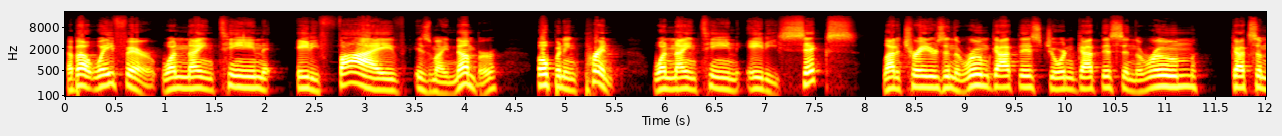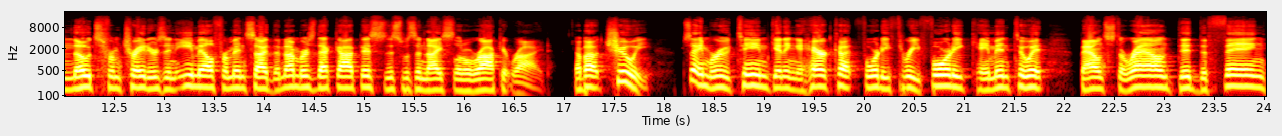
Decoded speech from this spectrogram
About Wayfair, 119.85 is my number. Opening print, 119.86. A lot of traders in the room got this. Jordan got this in the room. Got some notes from traders and email from inside the numbers that got this. This was a nice little rocket ride. About Chewy, same routine, getting a haircut, 4340, came into it, bounced around, did the thing,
